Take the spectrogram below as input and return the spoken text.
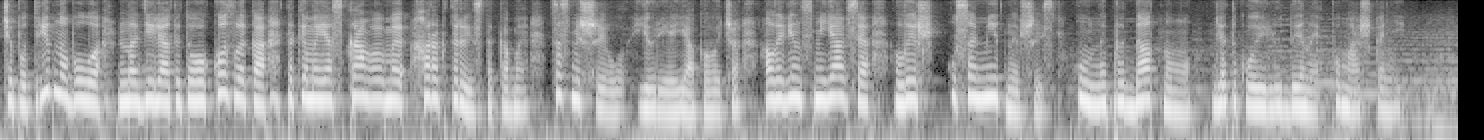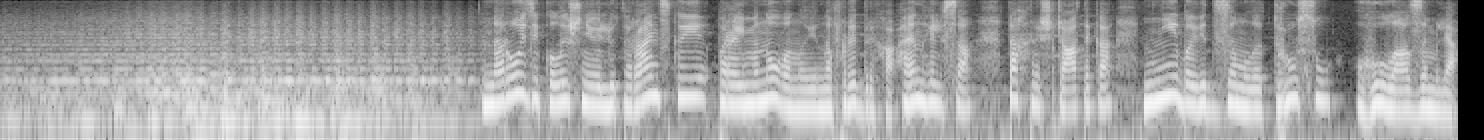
чи потрібно було наділяти того козлика такими яскравими характеристиками. Це смішило Юрія Яковича, але він сміявся, лиш усамітнившись у непридатному для такої людини помешканні. На розі колишньої лютеранської, перейменованої на Фридриха Енгельса та Хрещатика, ніби від землетрусу гула земля.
